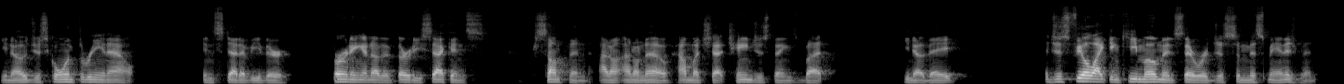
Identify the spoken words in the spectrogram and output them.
you know, just going three and out instead of either burning another 30 seconds or something. I don't I don't know how much that changes things, but you know, they I just feel like in key moments there were just some mismanagement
